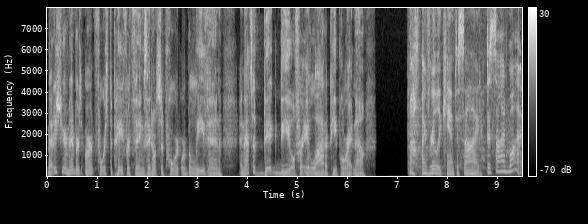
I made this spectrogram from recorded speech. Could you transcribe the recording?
Medi-Share members aren't forced to pay for things they don't support or believe in, and that's a big deal for a lot of people right now. Oh, I really can't decide. Decide what?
